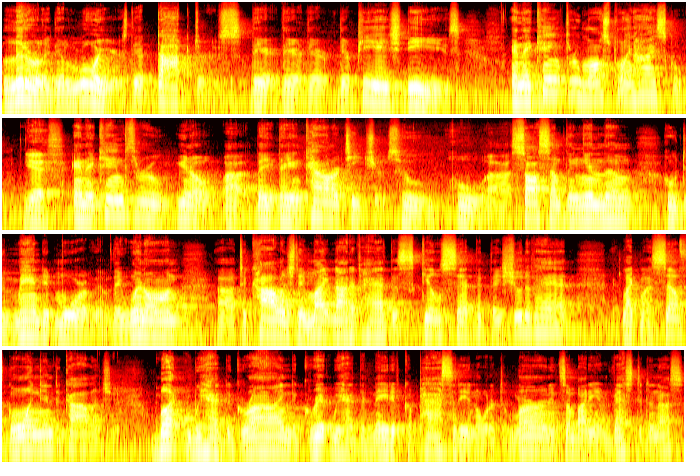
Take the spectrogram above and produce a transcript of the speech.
literally they're lawyers, they're doctors, they're, they're, they're, they're PhDs, and they came through Moss Point High School. Yes. And they came through, you know, uh, they, they encounter teachers who, who uh, saw something in them, who demanded more of them. They went on uh, to college. They might not have had the skill set that they should have had, like myself going into college, but we had the grind, the grit, we had the native capacity in order to learn, and somebody invested in us.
